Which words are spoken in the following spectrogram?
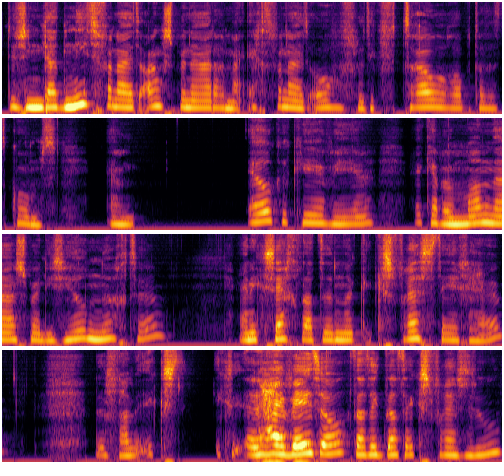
Dus dat niet vanuit angst benaderen, maar echt vanuit overvloed. Ik vertrouw erop dat het komt. En elke keer weer. Ik heb een man naast me die is heel nuchter. En ik zeg dat dan ik expres tegen hem. Van, ik, ik, hij weet ook dat ik dat expres doe.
